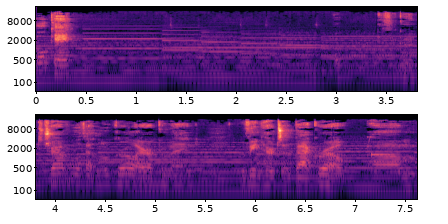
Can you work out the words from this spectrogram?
Okay. Oh, if you're going to travel with that little girl, I recommend moving her to the back row. Um,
